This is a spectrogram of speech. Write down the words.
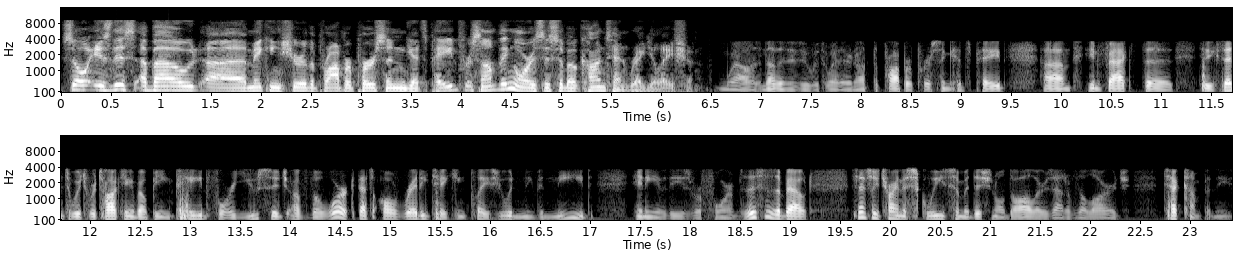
So, is this about uh, making sure the proper person gets paid for something, or is this about content regulation? Well, has nothing to do with whether or not the proper person gets paid. Um, in fact, the the extent to which we're talking about being paid for usage of the work, that's already taking place. You wouldn't even need any of these reforms. This is about essentially trying to squeeze some additional dollars out of the large tech companies.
